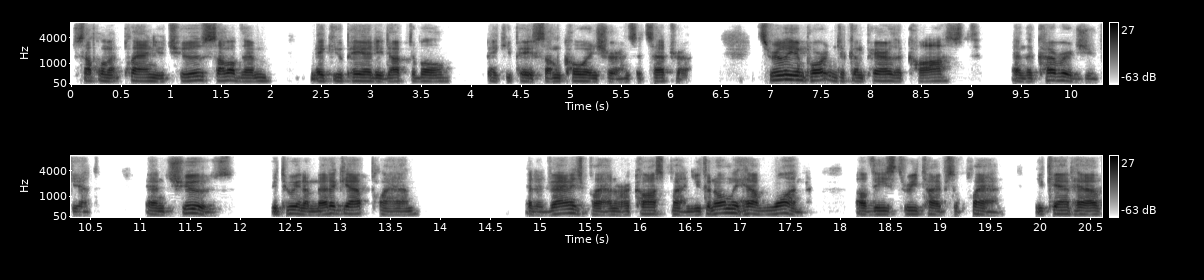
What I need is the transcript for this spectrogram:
supplement plan you choose, some of them make you pay a deductible, make you pay some co-insurance, etc. It's really important to compare the cost and the coverage you get and choose between a Medigap plan, an Advantage plan, or a cost plan. You can only have one of these three types of plan. You can't have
